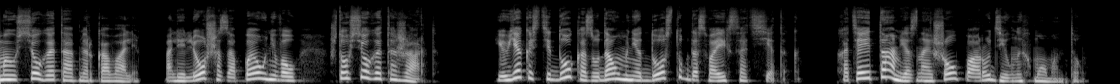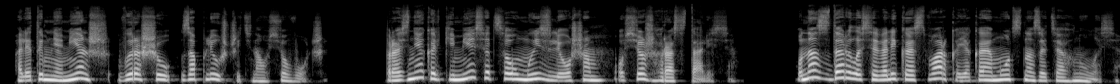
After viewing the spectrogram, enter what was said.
мы ўсё гэта абмеркавалі, але Лёша запэўніваў, што ўсё гэта жарт. І ў якасці доказу даў мне доступ да сваіх садсетак. Хаця і там я знайшоў пару дзіўных момантаў. Але тым не менш вырашыў заплюшчыць на ўсё вочы. Праз некалькі месяцаў мы з лёшам усё ж грасталіся. У нас здарылася вялікая сварка, якая моцна зацягнулася.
